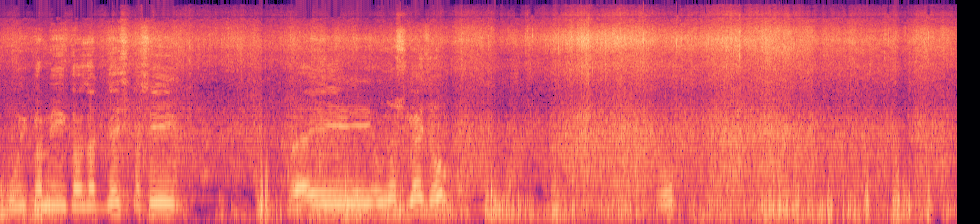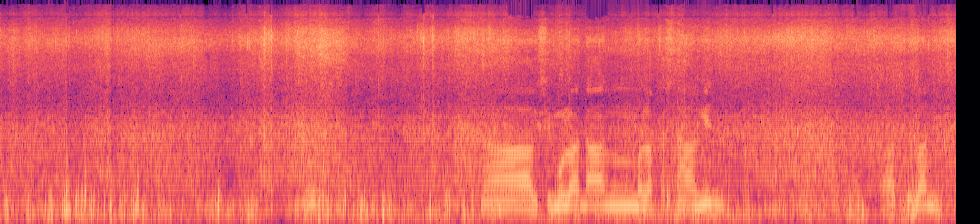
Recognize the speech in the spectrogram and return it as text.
Umuwi kami kagad guys kasi may unos guys oh. Oh. Nagsimula na ang malakas na hangin. At ulan.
